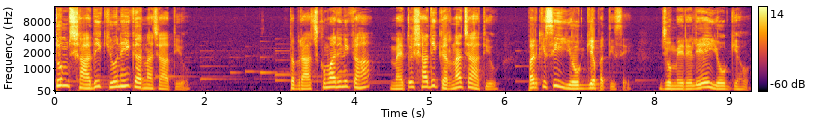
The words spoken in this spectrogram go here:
तुम शादी क्यों नहीं करना चाहती हो? तब राजकुमारी ने कहा, मैं तो शादी करना चाहती हूँ, पर किसी योग्य पति से, जो मेरे लिए योग्य हो।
